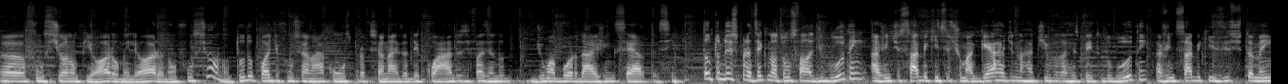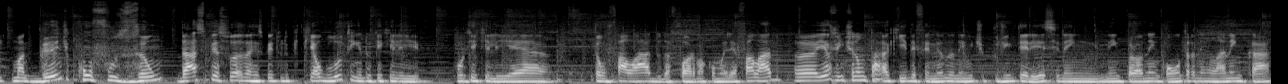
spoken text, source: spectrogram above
uh, funcionam pior ou melhor ou não funcionam. Tudo pode funcionar com os profissionais adequados e fazendo de uma abordagem certa, assim. Então tudo isso para dizer que nós vamos falar de glúten. A gente sabe que existe uma guerra de narrativas a respeito do glúten. A gente sabe que existe também uma grande confusão das pessoas a respeito do que é o glúten e do que, que ele, por que, que ele é tão falado da forma como ele é falado. Uh, e a gente não tá aqui defendendo nenhum tipo de interesse, nem, nem pró, nem contra, nem lá, nem cá,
